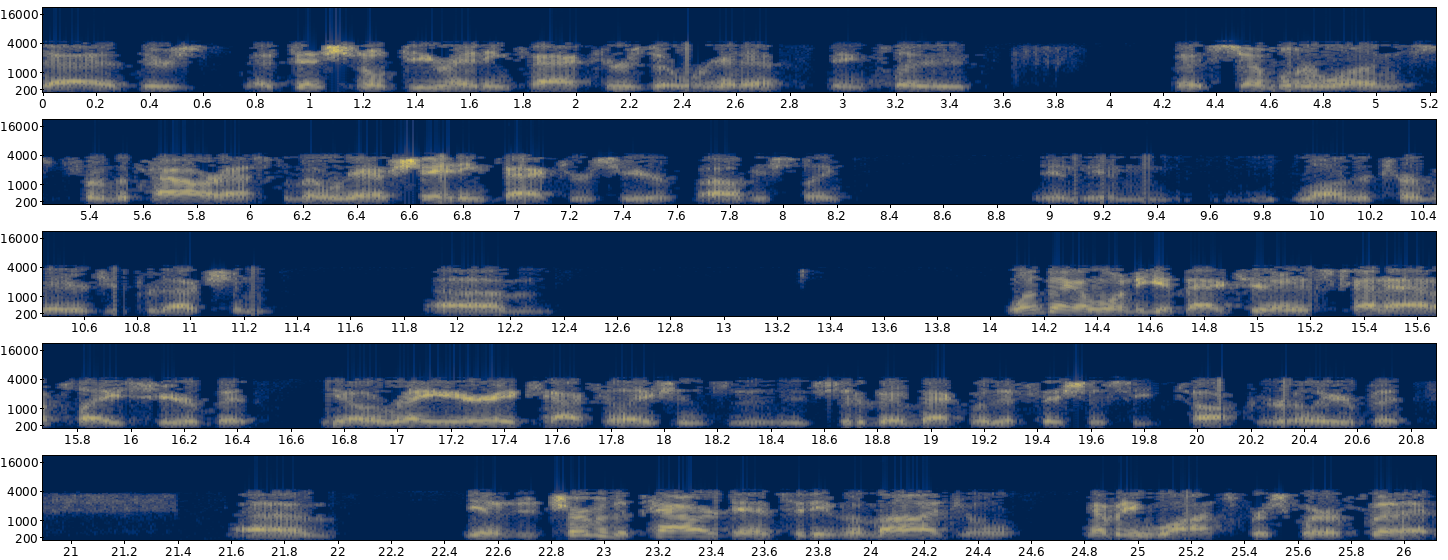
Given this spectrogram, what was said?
uh, there's additional derating factors that we're going to include, but similar ones from the power estimate. We're going to have shading factors here, obviously, in, in longer-term energy production. Um, one thing I wanted to get back to, and it's kind of out of place here, but you know, array area calculations. It should have been back with efficiency talk earlier, but um, you know, determine the power density of a module, how many watts per square foot.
